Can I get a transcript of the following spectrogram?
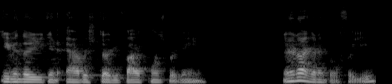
even though you can average 35 points per game. They're not going to go for you.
